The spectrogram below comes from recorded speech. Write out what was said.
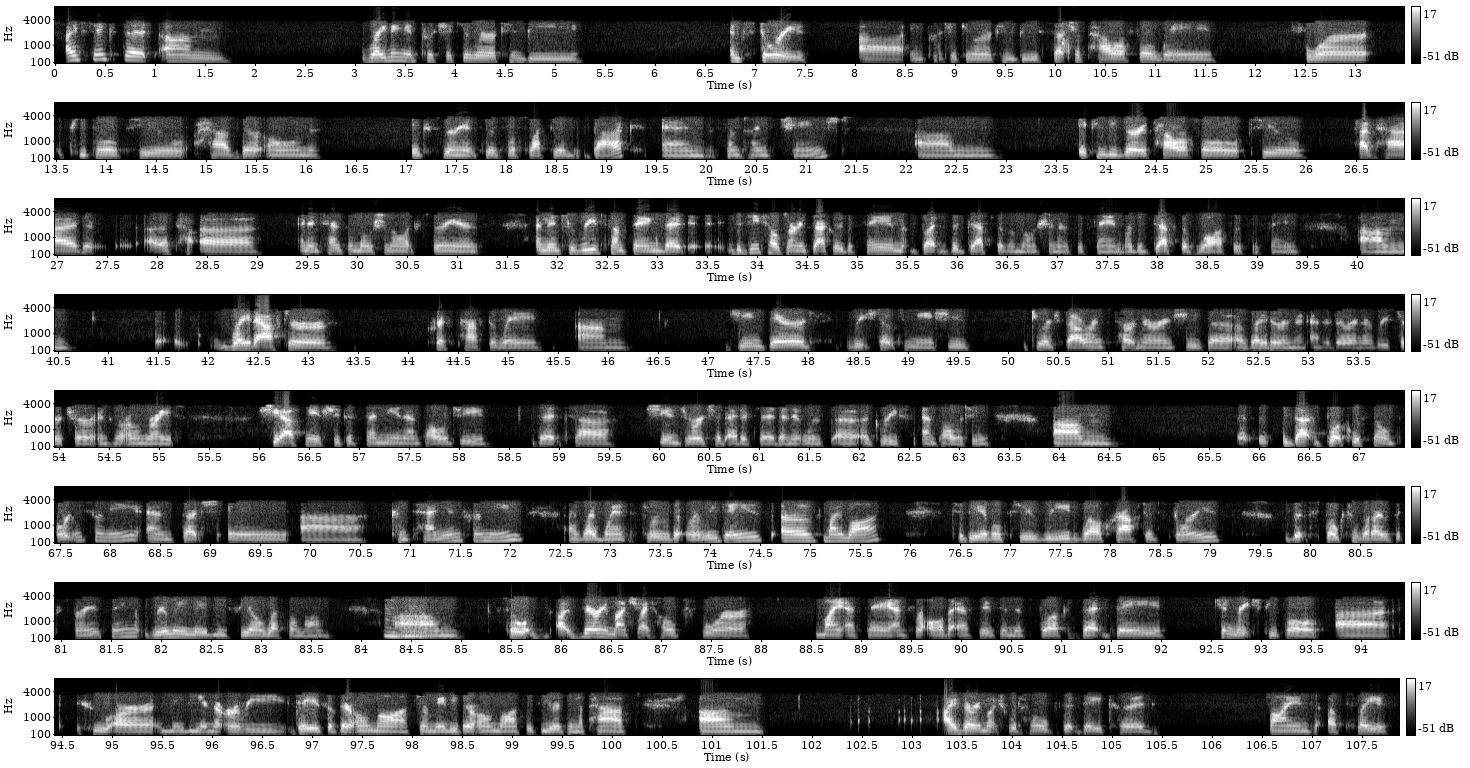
I think that um, writing in particular can be, and stories uh, in particular, can be such a powerful way for people to have their own experiences reflected back and sometimes changed. Um, it can be very powerful to have had a, uh, an intense emotional experience and then to read something that the details aren't exactly the same, but the depth of emotion is the same, or the depth of loss is the same. Um, right after Chris passed away, um, Jean Baird reached out to me. She's George Bowering's partner, and she's a, a writer and an editor and a researcher in her own right. She asked me if she could send me an anthology that uh, she and George had edited, and it was a, a grief anthology. Um, that book was so important for me and such a uh, companion for me as I went through the early days of my loss to be able to read well crafted stories that spoke to what I was experiencing really made me feel less alone. Mm-hmm. Um, so, uh, very much I hope for my essay and for all the essays in this book that they can reach people uh, who are maybe in the early days of their own loss or maybe their own losses years in the past. Um, I very much would hope that they could find a place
